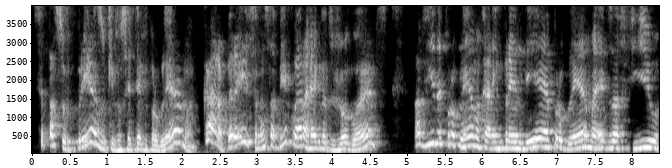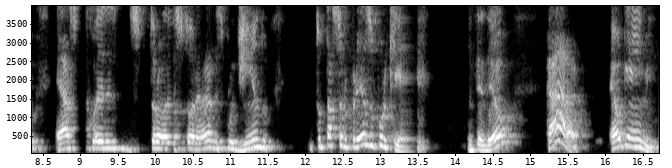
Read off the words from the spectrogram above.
Você tá surpreso que você teve problema? Cara, peraí, você não sabia qual era a regra do jogo antes? A vida é problema, cara. Empreender é problema, é desafio, é as coisas estourando, explodindo. Tu tá surpreso por quê? Entendeu? Cara, é o game.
